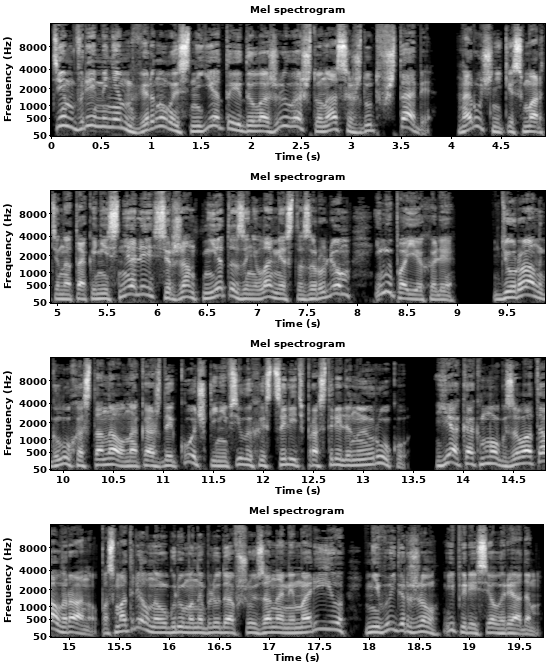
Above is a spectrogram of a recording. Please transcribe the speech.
Тем временем вернулась Ньета и доложила, что нас ждут в штабе. Наручники с Мартина так и не сняли, сержант Ньета заняла место за рулем, и мы поехали. Дюран глухо стонал на каждой кочке, не в силах исцелить простреленную руку. Я как мог залатал рану, посмотрел на угрюмо наблюдавшую за нами Марию, не выдержал и пересел рядом.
